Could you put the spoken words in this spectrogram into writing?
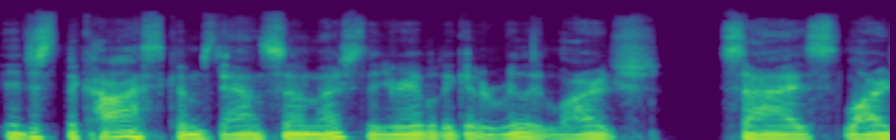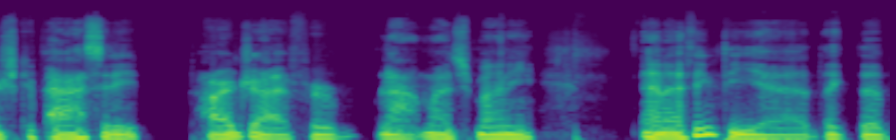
it just the cost comes down so much that you're able to get a really large size, large capacity hard drive for not much money. And I think the uh, like the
